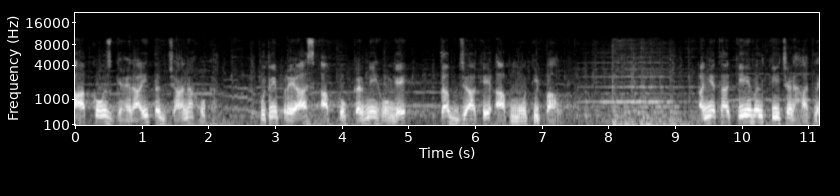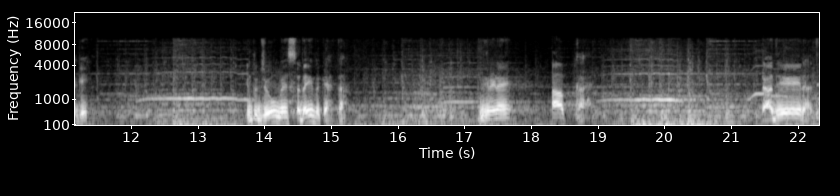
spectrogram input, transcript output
आपको उस गहराई तक जाना होगा। उतने प्रयास आपको करने होंगे, तब जाके आप मोती पाओगे। अन्यथा केवल कीचड़ हाथ लगे किंतु जो मैं सदैव कहता निर्णय आपका है। राधे राधे।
